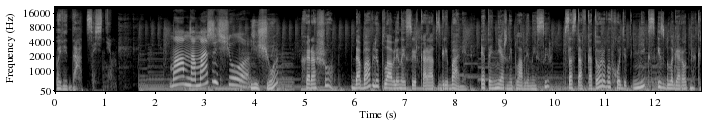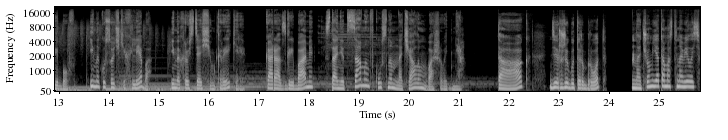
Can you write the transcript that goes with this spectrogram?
повидаться с ним. Мам, намажь еще. Еще? Хорошо. Добавлю плавленый сыр карат с грибами. Это нежный плавленый сыр, в состав которого входит микс из благородных грибов. И на кусочке хлеба, и на хрустящем крекере карат с грибами станет самым вкусным началом вашего дня. Так, держи бутерброд. На чем я там остановилась?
